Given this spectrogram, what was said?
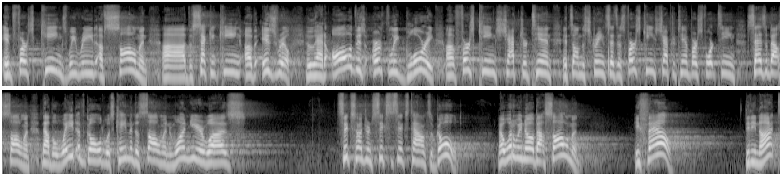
In First Kings, we read of Solomon, uh, the second king of Israel, who had all of his earthly glory. Uh, Kings chapter 10, it's on the screen, says this. First Kings chapter 10, verse 14 says about Solomon, Now the weight of gold was came into Solomon in one year was 666 talents of gold. Now, what do we know about Solomon? He fell. Did he not?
